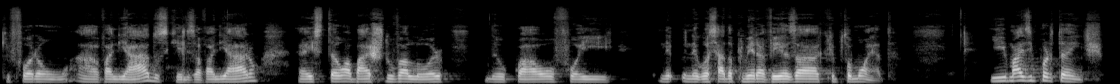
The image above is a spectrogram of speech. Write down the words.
que foram avaliados, que eles avaliaram, é, estão abaixo do valor do qual foi negociada a primeira vez a criptomoeda. E mais importante,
